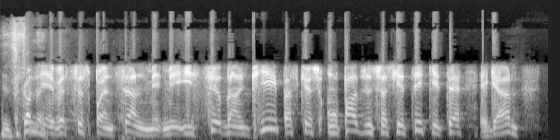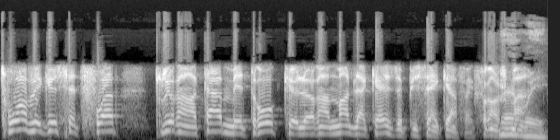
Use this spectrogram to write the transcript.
C'est comme... Ils investissent pas une scène, mais, mais ils se tirent dans le pied parce qu'on parle d'une société qui était, regarde, 3,7 fois plus rentable métro que le rendement de la caisse depuis cinq ans. Fait franchement. Ben oui.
